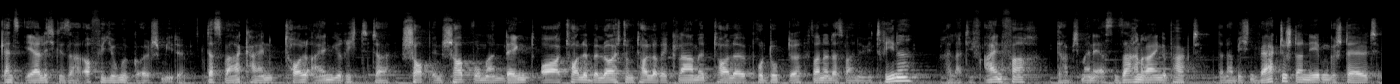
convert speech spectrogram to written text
ganz ehrlich gesagt, auch für junge Goldschmiede. Das war kein toll eingerichteter Shop in Shop, wo man denkt, oh, tolle Beleuchtung, tolle Reklame, tolle Produkte, sondern das war eine Vitrine, relativ einfach. Da habe ich meine ersten Sachen reingepackt. Dann habe ich einen Werktisch daneben gestellt.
